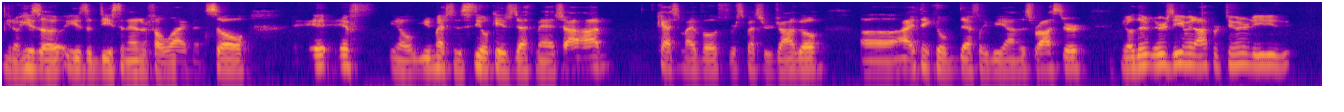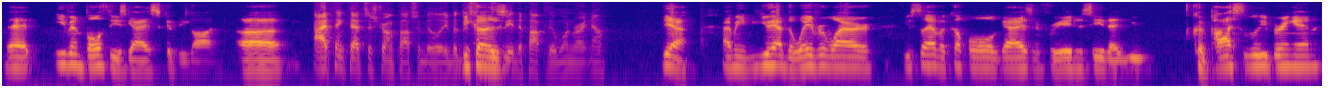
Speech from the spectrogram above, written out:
you know, he's a he's a decent NFL lineman. So, if you know, you mentioned the steel cage death match, I, am casting my vote for Spencer Drango. Uh, I think he'll definitely be on this roster. You know, there, there's even opportunity that even both these guys could be gone. Uh, I think that's a strong possibility, but this because, be the popular one right now. Yeah, I mean, you have the waiver wire you still have a couple guys in free agency that you could possibly bring in.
